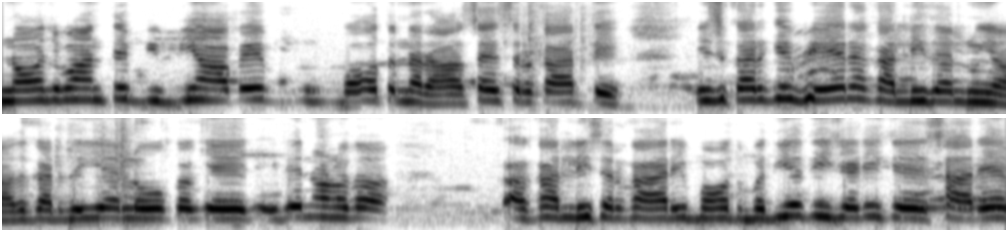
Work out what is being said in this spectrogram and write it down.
ਨੌਜਵਾਨ ਤੇ ਬੀਬੀਆਂ ਆਪੇ ਬਹੁਤ ਨਾਰਾਜ਼ ਹੈ ਸਰਕਾਰ ਤੇ। ਇਸ ਕਰਕੇ ਫੇਰ ਅਕਾਲੀ ਦਲ ਨੂੰ ਯਾਦ ਕਰਦੀ ਹੈ। ਲੋਕ ਕਿ ਇਹਦੇ ਨਾਲੋਂ ਤਾਂ ਅਕਾਲੀ ਸਰਕਾਰ ਹੀ ਬਹੁਤ ਵਧੀਆ ਸੀ ਜਿਹੜੀ ਕਿ ਸਾਰੇ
